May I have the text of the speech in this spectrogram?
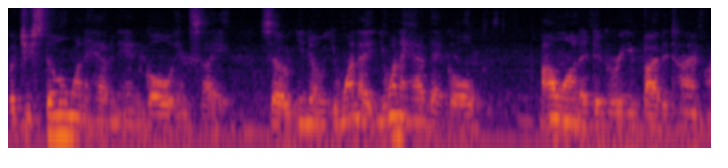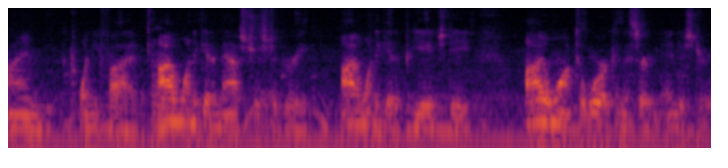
but you still want to have an end goal in sight. So you know you want to you want to have that goal. I want a degree by the time I'm 25. I mm. want to get a master's degree. I want to get a PhD. I want to work in a certain industry.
